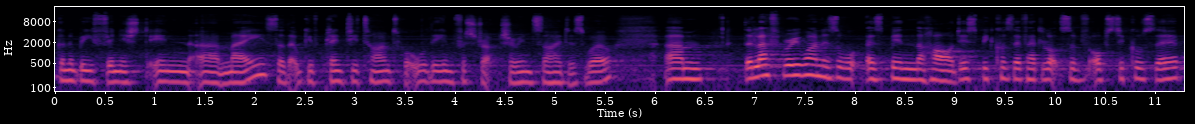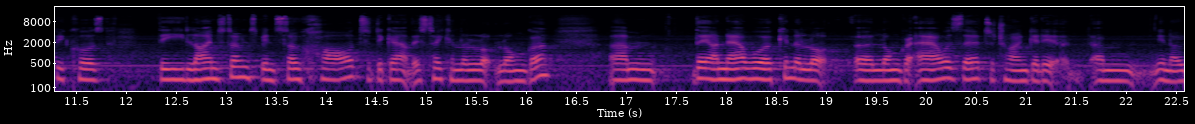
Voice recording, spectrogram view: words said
going to be finished in uh, May, so that will give plenty of time to put all the infrastructure inside as well. Um, the Lathbury one has, has been the hardest because they've had lots of obstacles there because the limestone's been so hard to dig out, it's taken a lot longer. Um, they are now working a lot uh, longer hours there to try and get it, um, you know,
